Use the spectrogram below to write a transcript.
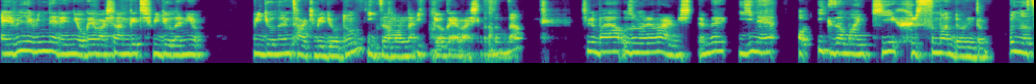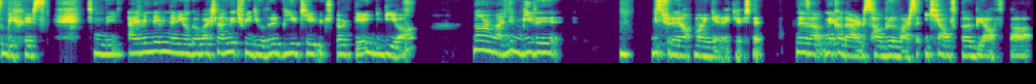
Ervin Levinler'in yogaya başlangıç videolarını videolarını takip ediyordum ilk zamanlar ilk yogaya başladığımda. Şimdi bayağı uzun ara vermiştim ve yine o ilk zamanki hırsıma döndüm. Bu nasıl bir hırs? Şimdi Ervin Levin'in yoga başlangıç videoları 1, 2, 3, 4 diye gidiyor. Normalde biri bir süre yapman gerekiyor. İşte ne, ne kadar sabrın varsa iki hafta, bir hafta.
